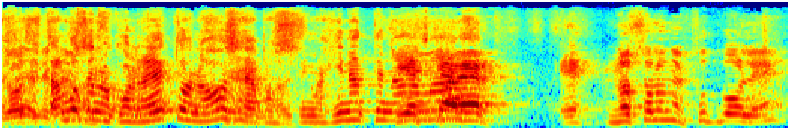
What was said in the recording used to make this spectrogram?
Yo sí le estamos creo en lo correcto, ¿no? O sea, pues imagínate nada Sí, es más. que a ver, eh, no solo en el fútbol, ¿eh?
